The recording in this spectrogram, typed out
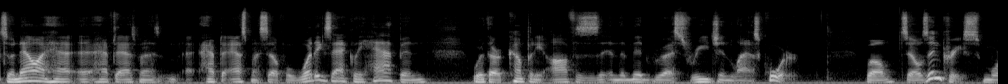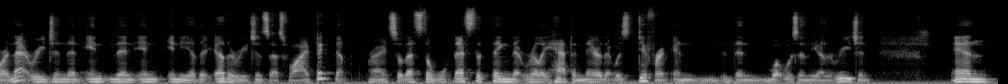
So now I ha- have to ask my, have to ask myself, well, what exactly happened with our company offices in the Midwest region last quarter? Well, sales increase more in that region than in than in any other other regions. That's why I picked them, right? So that's the that's the thing that really happened there that was different in, than what was in the other region, and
